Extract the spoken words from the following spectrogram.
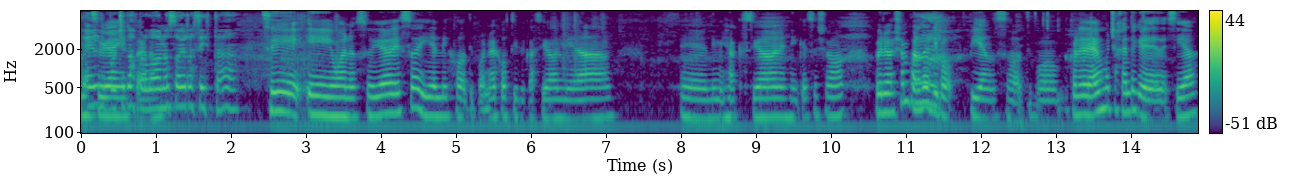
Él, tipo, chicos, perdón, no soy racista. Sí, y bueno, subió eso y él dijo, tipo, no es justificación mi edad, eh, ni mis acciones, ni qué sé yo. Pero yo en parte, Ah. tipo, pienso, tipo, ponele, hay mucha gente que decía,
